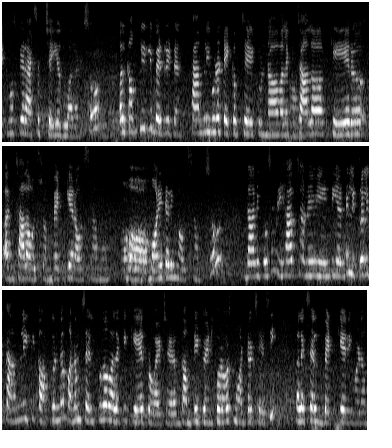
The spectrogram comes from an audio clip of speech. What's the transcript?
అట్మాస్ఫియర్ యాక్సెప్ట్ చేయదు వాళ్ళని. సో వాళ్ళు కంప్లీట్లీ బెడ్ రిటర్న్ ఫ్యామిలీ కూడా టేకప్ చేయకుండా వాళ్ళకి చాలా కేర్ అది చాలా అవసరం. బెడ్ కేర్ అవసరము మానిటరింగ్ అవసరం. సో దానికోసం రిహాబ్స్ అనేవి ఏంటి అంటే లిటరలీ ఫ్యామిలీకి కాకుండా మనం సెల్ఫ్గా వాళ్ళకి కేర్ ప్రొవైడ్ చేయడం. Complete twenty four hours monitor చేసి వాళ్ళకి సెల్ఫ్ బెడ్ కేర్ ఇవ్వడం.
